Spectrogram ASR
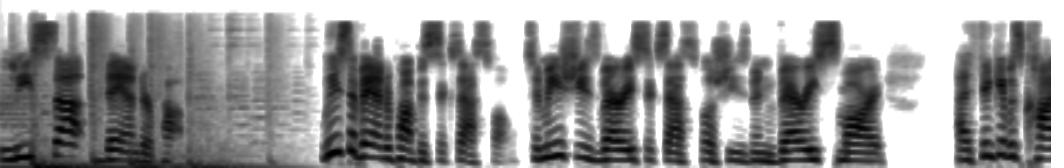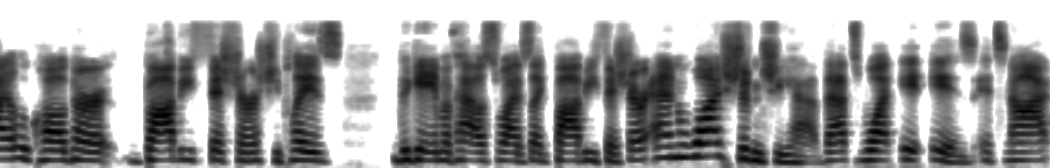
Lisa Vanderpump. Lisa Vanderpump is successful. To me, she's very successful. She's been very smart. I think it was Kyle who called her Bobby Fischer. She plays the game of housewives like Bobby Fischer. And why shouldn't she have? That's what it is. It's not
